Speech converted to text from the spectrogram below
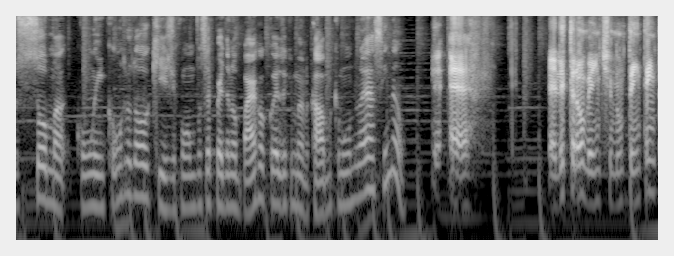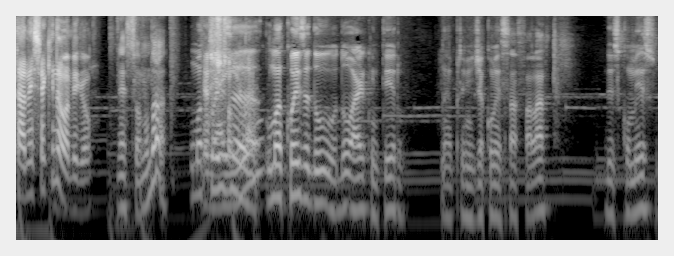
soma com o encontro do Aokiji, com você perdendo o barco, coisa que, mano, calma que o mundo não é assim, não. É. É literalmente, não tem tentar nesse aqui não, amigão. É só não dá. Uma Eu coisa, uma coisa do, do arco inteiro, né, pra gente já começar a falar desse começo,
